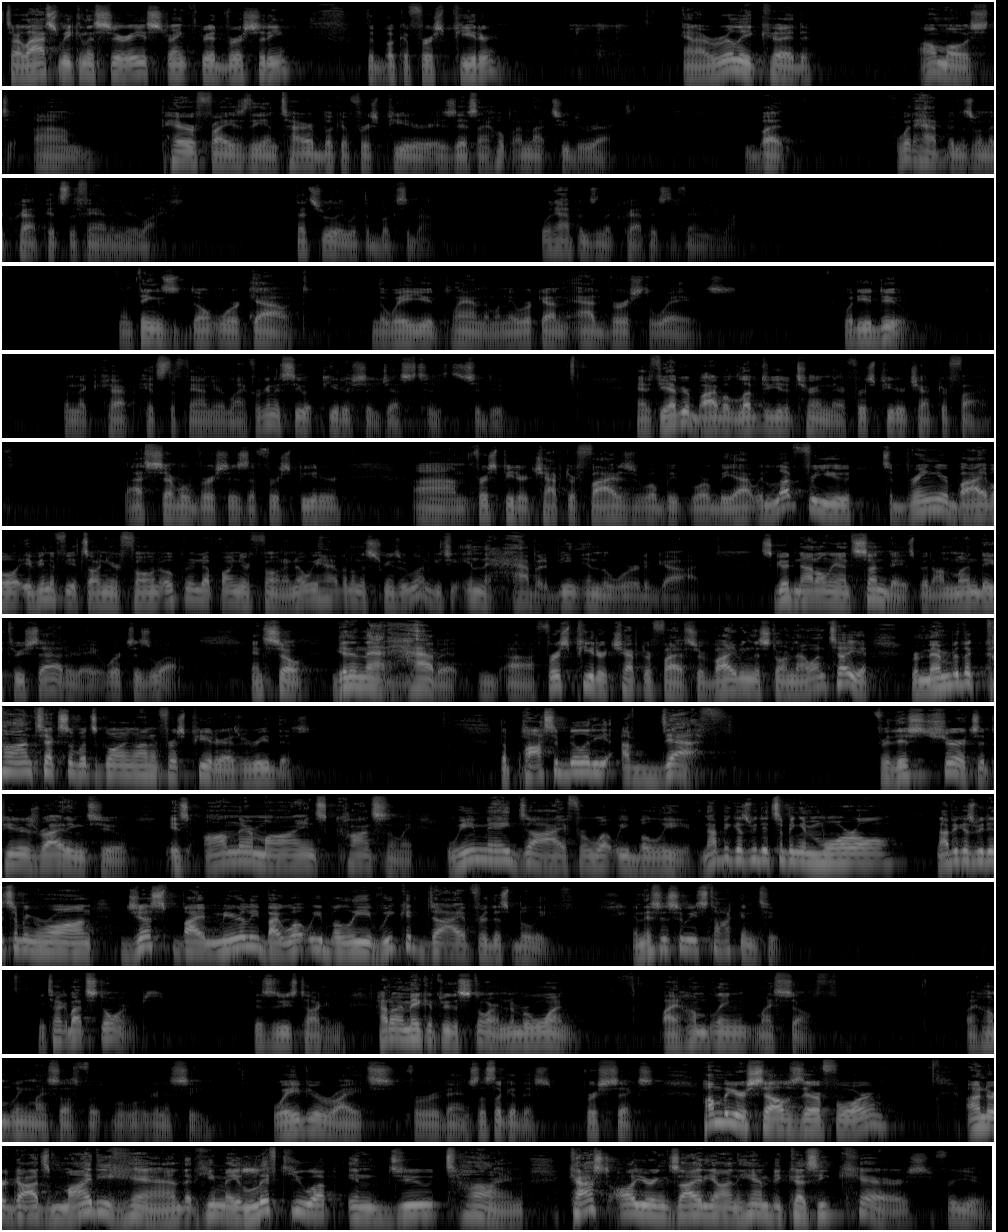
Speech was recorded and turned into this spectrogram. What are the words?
It's our last week in the series, Strength Through Adversity, the book of First Peter. And I really could almost um, paraphrase the entire book of First Peter is this. I hope I'm not too direct. But what happens when the crap hits the fan in your life? That's really what the book's about. What happens when the crap hits the fan in your life? When things don't work out the way you'd planned them, when they work out in adverse ways, what do you do when the crap hits the fan in your life? We're going to see what Peter suggests to, to do. And if you have your Bible, I'd love for you to turn there. 1 Peter chapter 5. Last several verses of 1 Peter um, 1 Peter chapter 5 is where we'll, be, where we'll be at. We'd love for you to bring your Bible, even if it's on your phone, open it up on your phone. I know we have it on the screens, we want to get you in the habit of being in the Word of God. It's good not only on Sundays, but on Monday through Saturday. It works as well. And so get in that habit. Uh, 1 Peter chapter 5, surviving the storm. Now I want to tell you, remember the context of what's going on in 1 Peter as we read this. The possibility of death for this church that Peter is writing to is on their minds constantly. We may die for what we believe, not because we did something immoral, not because we did something wrong, just by merely by what we believe, we could die for this belief. And this is who he's talking to. You talk about storms. This is who he's talking to. How do I make it through the storm? Number one, by humbling myself. By humbling myself, what we're going to see. Waive your rights for revenge. Let's look at this. Verse 6. Humble yourselves, therefore, under God's mighty hand that he may lift you up in due time. Cast all your anxiety on him because he cares for you.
